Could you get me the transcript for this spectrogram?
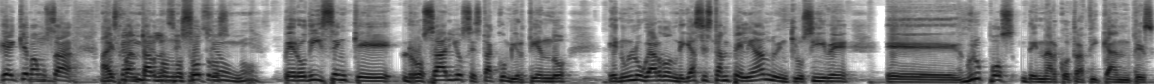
¿Qué, vamos a, a No espantarnos nosotros? Pero dicen que Rosario se está convirtiendo en un lugar donde ya se están peleando inclusive eh, grupos de narcotraficantes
